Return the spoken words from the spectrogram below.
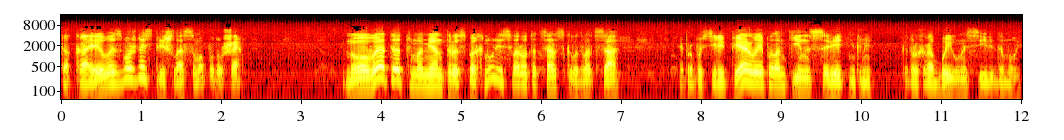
Такая возможность пришла само по душе. Но в этот момент распахнулись ворота царского дворца и пропустили первые паланкины с советниками, которых рабы уносили домой.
